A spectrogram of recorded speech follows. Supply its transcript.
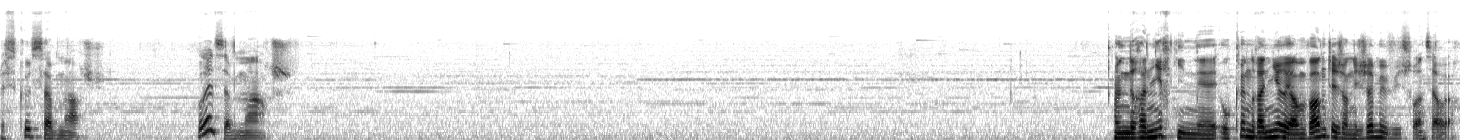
Est-ce que ça marche? Ouais, ça marche. Un Dranir qui n'est... Aucun Dranir est en vente et j'en ai jamais vu sur un serveur.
